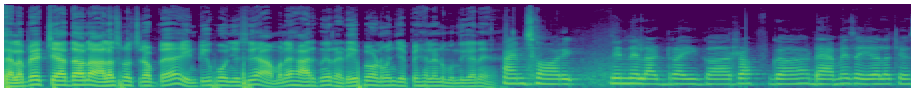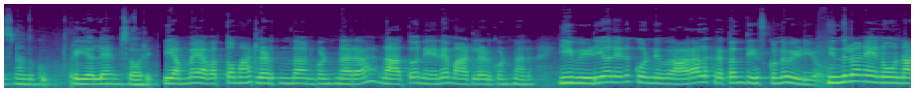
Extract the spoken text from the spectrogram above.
సెలబ్రేట్ చేద్దామని ఆలోచన వచ్చినప్పుడే ఇంటికి ఫోన్ చేసి అమ్మనే హారికని రెడీ అయిపోయి ఉండమని చెప్పేసానండి ముందుగానే. ఐఎమ్ సారీ నిన్న ఇలా డ్రైగా రఫ్గా డ్యామేజ్ అయ్యేలా చేసినందుకు. Really I'm sorry. ఈ అమ్మాయి ఎవరితో మాట్లాడుతుందా అనుకుంటున్నారా? నాతో నేనే మాట్లాడుకుంటున్నాను. ఈ వీడియో నేను కొన్ని వారాల క్రితం తీసుకున్న వీడియో. ఇందులో నేను నా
